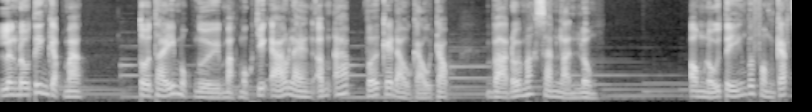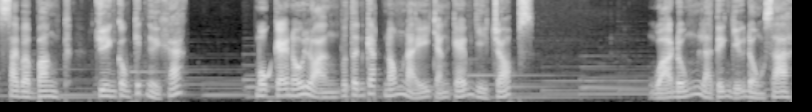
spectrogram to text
Lần đầu tiên gặp mặt, tôi thấy một người mặc một chiếc áo len ấm áp với cái đầu cạo trọc và đôi mắt xanh lạnh lùng. Ông nổi tiếng với phong cách cyberpunk chuyên công kích người khác. Một kẻ nổi loạn với tính cách nóng nảy chẳng kém gì Jobs. Quả đúng là tiếng dữ đồn xa.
